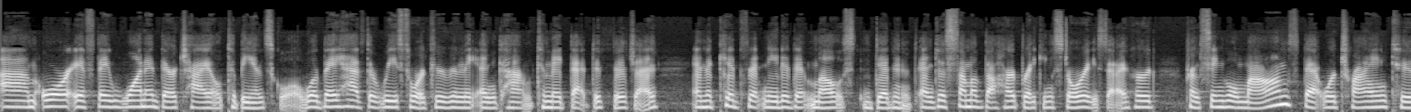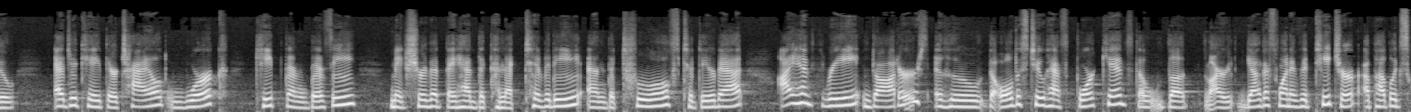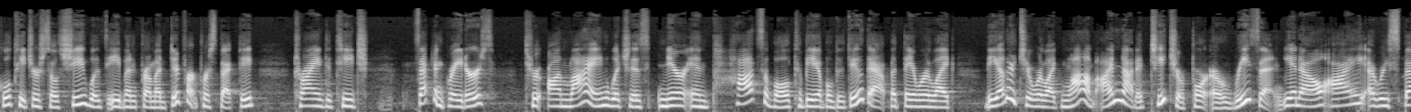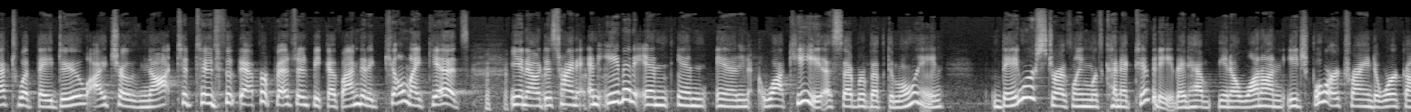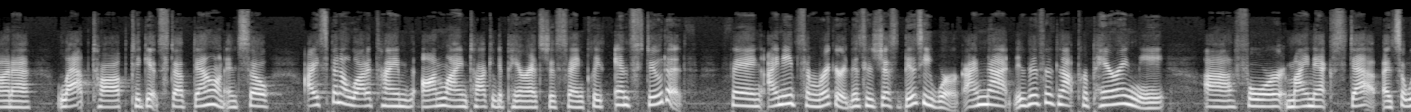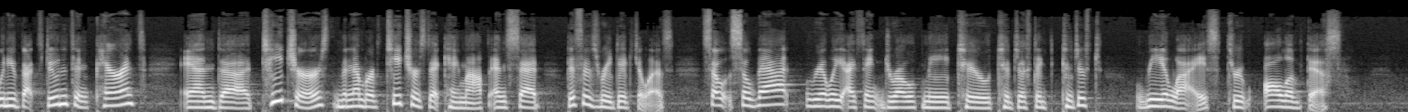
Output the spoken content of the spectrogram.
Um, or if they wanted their child to be in school, well, they had the resources and the income to make that decision. And the kids that needed it most didn't. And just some of the heartbreaking stories that I heard from single moms that were trying to educate their child, work, keep them busy, make sure that they had the connectivity and the tools to do that. I have three daughters who the oldest two have four kids. The, the our youngest one is a teacher, a public school teacher, so she was even from a different perspective trying to teach second graders through online, which is near impossible to be able to do that. But they were like, the other two were like, Mom, I'm not a teacher for a reason. You know, I, I respect what they do. I chose not to, to do that profession because I'm going to kill my kids, you know, just trying to. And even in, in, in Waukee, a suburb of Des Moines, they were struggling with connectivity. They'd have, you know, one on each floor trying to work on a laptop to get stuff down. And so I spent a lot of time online talking to parents, just saying, please, and students saying, I need some rigor. This is just busy work. I'm not, this is not preparing me uh, for my next step. And so when you've got students and parents and uh, teachers, the number of teachers that came up and said, this is ridiculous. So, so that really, I think, drove me to, to just, to just realize through all of this,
